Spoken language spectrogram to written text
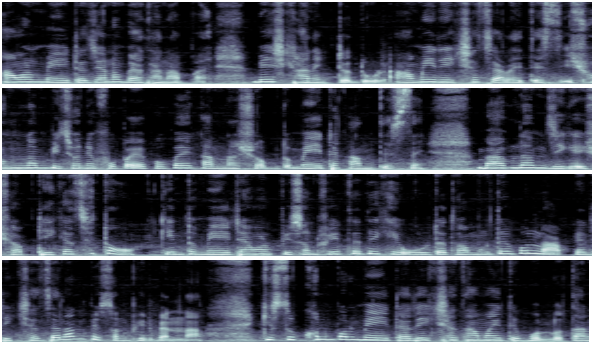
আমার মেয়েটা যেন ব্যথা না পায়। বেশ খানিকটা দূর, আমি রিক্সা চালাইতেছি, শুনলাম পিছনে ফোপায় ফোপায় কান্নার শব্দ, মেয়েটা কাঁদতেছে। ভাবলাম জিগাই সব ঠিক আছে তো? কিন্তু মেয়েটা আমার পিছন ফিরতে দেখে উল্টা ধমক দিয়ে বলল, আপনি রিক্সা চালান, পেছন ফিরবেন না। কিছুক্ষণ পর মেয়েটা রিক্সা থামাইতে বলল, তার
